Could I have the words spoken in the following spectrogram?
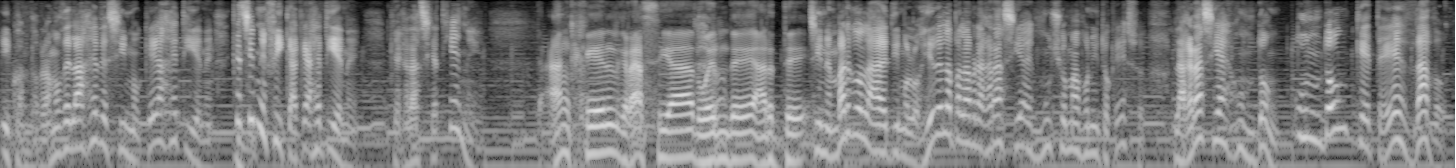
Y cuando hablamos del aje decimos, ¿qué aje tiene? ¿Qué significa que aje tiene? ¿Qué gracia tiene? Ángel, gracia, duende, arte. Sin embargo, la etimología de la palabra gracia es mucho más bonito que eso. La gracia es un don, un don que te es dado,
